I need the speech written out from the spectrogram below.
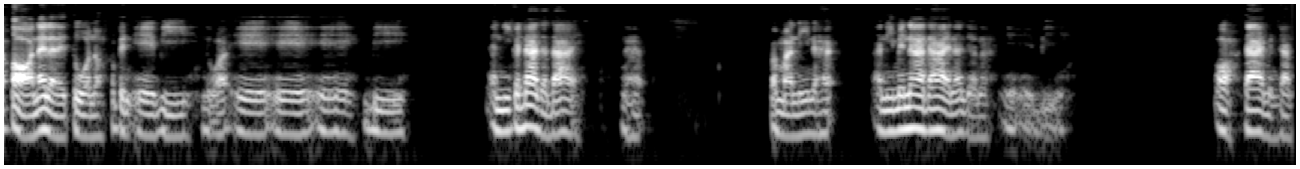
มาต่อได้หลาย ๆ ตัวเนาะก็เป็น a b หรือว่า a a a b อันนี้ก็น่าจะได้นะฮะประมาณนี้นะฮะอันนี้ไม่น่าได้นะเดี๋ยวนะ a a b อ๋อได้เหมือนกัน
